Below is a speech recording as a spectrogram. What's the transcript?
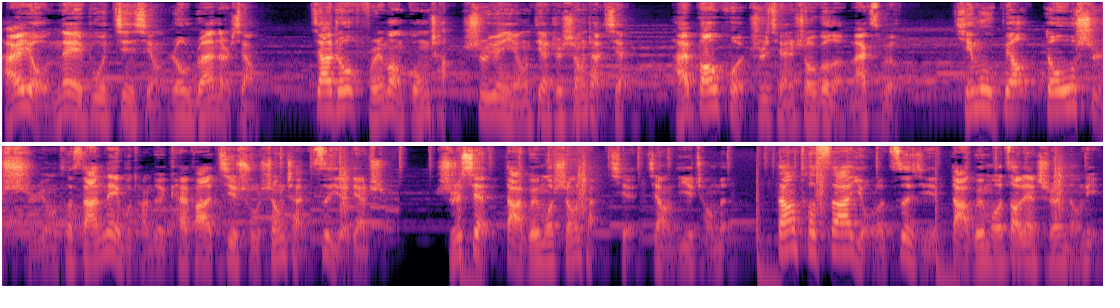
还有内部进行 Roadrunner 项目，加州 Fremont 工厂试运营电池生产线，还包括之前收购的 Maxwell，其目标都是使用特斯拉内部团队开发技术生产自己的电池，实现大规模生产且降低成本。当特斯拉有了自己大规模造电池的能力，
